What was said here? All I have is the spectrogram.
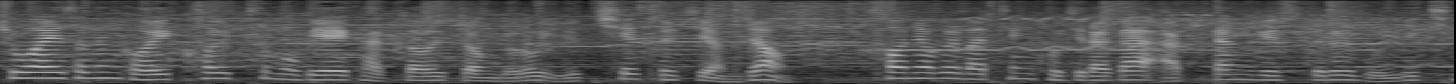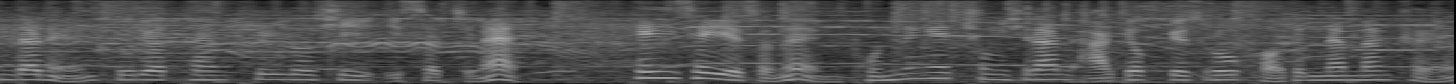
쇼와에서는 거의 컬트 무비에 가까울 정도로 유치했을지언정 선역을 맡은 고지라가 악당 괴수들을 물리친다는 뚜렷한 플롯이 있었지만 헤이세이에서는 본능에 충실한 악역 괴수로 거듭난 만큼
